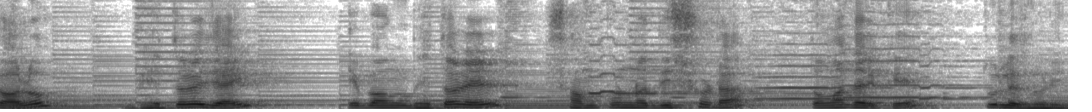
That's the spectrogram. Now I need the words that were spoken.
চলো ভেতরে যাই এবং ভেতরের সম্পূর্ণ দৃশ্যটা তোমাদেরকে তুলে ধরি।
